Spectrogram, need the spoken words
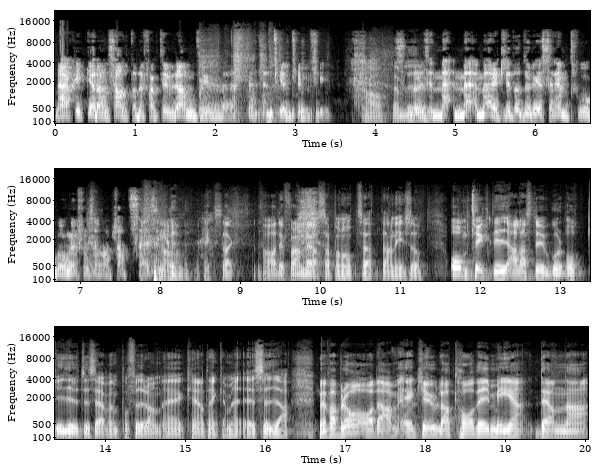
När jag skickade den saltade fakturan till, eh, till TV4. Ja, den blir... det är mä- mä- märkligt att du reser hem två gånger från samma plats. Här. Ja, exakt. Ja, det får han lösa på något sätt. Han är ju så omtyckt i alla stugor och givetvis även på fyran eh, kan jag tänka mig, eh, Sia. Men vad bra Adam, eh, kul att ha dig med denna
